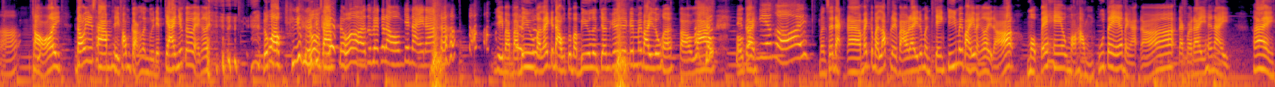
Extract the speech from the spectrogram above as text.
Đó. Trời ơi đối với sam thì phong cận là người đẹp trai nhất các bạn ơi. Đúng không? Đúng không sam? Đúng rồi tôi biết cái đầu ông trên này nè gì bà bà bill bà lấy cái đầu tôi bà bill lên trên cái cái máy bay luôn hả? Tào lao. Ok. rồi. Mình sẽ đặt à, mấy cái bài lóc này vào đây để mình trang trí máy bay các bạn ơi. Đó một bé heo màu hồng cute các bạn ạ. Đó đặt vào đây thế này. Hay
